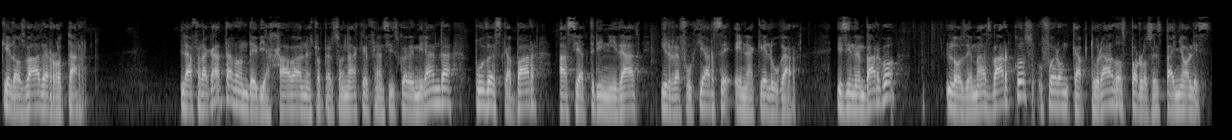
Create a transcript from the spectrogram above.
que los va a derrotar. La fragata donde viajaba nuestro personaje Francisco de Miranda pudo escapar hacia Trinidad y refugiarse en aquel lugar. Y sin embargo, los demás barcos fueron capturados por los españoles.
